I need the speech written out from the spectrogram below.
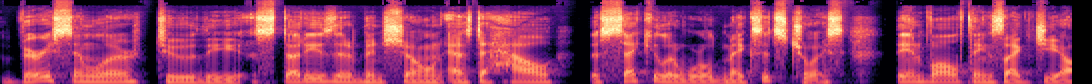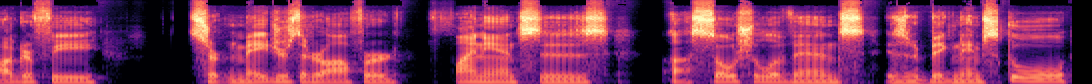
very similar to the studies that have been shown as to how the secular world makes its choice. They involve things like geography, certain majors that are offered, finances, uh, social events. Is it a big name school?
